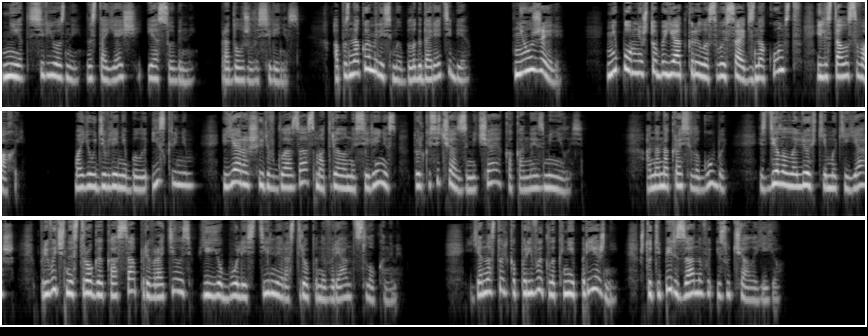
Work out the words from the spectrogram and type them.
«Нет, серьезный, настоящий и особенный», — продолжила Селенис. «А познакомились мы благодаря тебе». «Неужели? Не помню, чтобы я открыла свой сайт знакомств или стала свахой». Мое удивление было искренним, и я, расширив глаза, смотрела на Селенис, только сейчас замечая, как она изменилась. Она накрасила губы Сделала легкий макияж, привычная строгая коса превратилась в ее более стильный растрепанный вариант с локонами. Я настолько привыкла к ней прежней, что теперь заново изучала ее.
